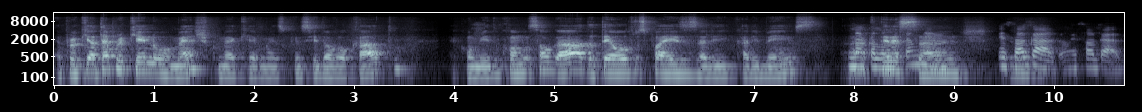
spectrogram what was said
É porque, até porque no México, né, que é mais conhecido o avocado, é comido como salgado, até outros países ali caribenhos. Na Ah, Colômbia interessante. É salgado, é salgado.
